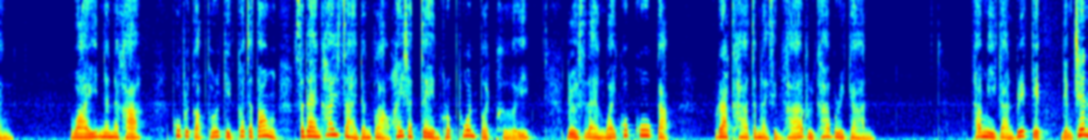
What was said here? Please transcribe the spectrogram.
ง ไว้นั่นนะคะ ผู้ประกอบธุรกิจก็จะต้องแสดงค่าใช้จ่ายดังกล่าวให้ชัดเจน ครบถ้วนเปิดเผย โดยแสดงไว้ควบคู่กับ ราคาจำหน่ายสินค้าหรือค่าบริการ ถ้ามีการเรียกเก็บอย่างเช่น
